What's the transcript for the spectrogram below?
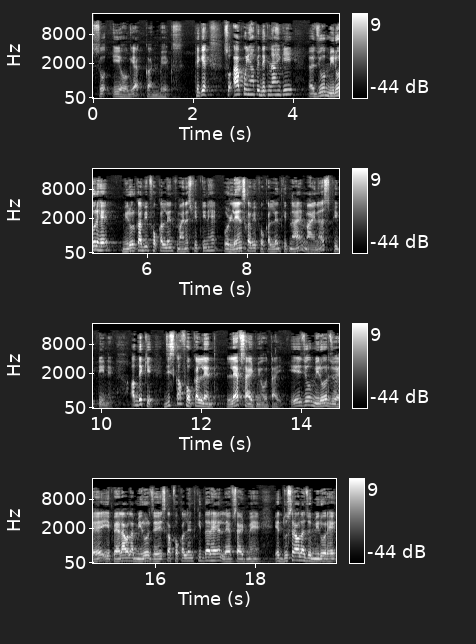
सो ये हो गया कन्वेक्स ठीक है? सो आपको यहाँ पे देखना है कि जो मिरर है मिरर का भी फोकल लेंथ माइनस फिफ्टीन है और लेंस का भी फोकल लेंथ कितना है? माइनस फिफ्टीन है। अब देखिए, जिसका फोकल लेंथ लेफ़्ट साइड में होता है, ये जो मिरर जो है, ये पहला वाला मिरर जो है, इसका फोकल लेंथ किधर है? लेफ़्ट साइड में है। ये दूसरा वाला जो मिरर है,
